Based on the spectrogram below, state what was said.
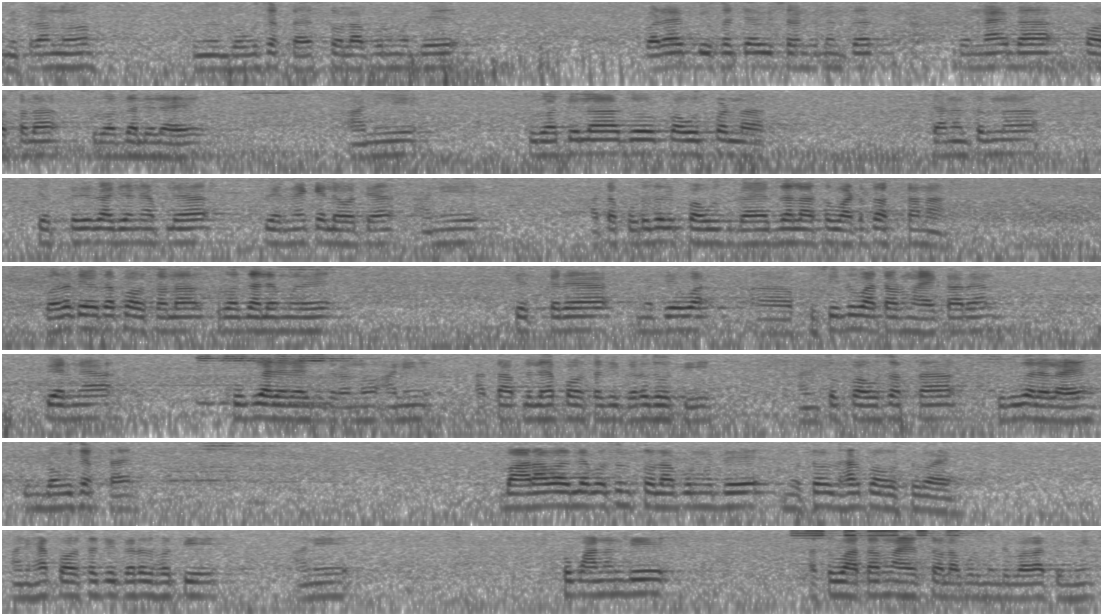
मित्रांनो तुम्ही बघू शकता सोलापूरमध्ये बऱ्याच दिवसाच्या विश्रांतीनंतर पुन्हा एकदा पावसाला सुरुवात झालेली आहे. आणि सुरुवातीला जो पाऊस पडला त्यानंतरनं शेतकरी राजाने आपल्या पेरण्या केल्या होत्या. आणि आता कुठंतरी पाऊस गायब झाला असं वाटत असताना परत एकदा पावसाला सुरुवात झाल्यामुळे शेतकऱ्यामध्ये वा खुशीचं वातावरण आहे. कारण पेरण्या खूप झालेल्या आहेत मित्रांनो. आणि आता आपल्याला ह्या पावसाची गरज होती. आणि तो पाऊस आता सुरू झालेला आहे. तुम्ही बघू शकता बारा वाजल्यापासून सोलापूरमध्ये मुसळधार पाऊस सुरू आहे. आणि ह्या पावसाची गरज होती. आणि खूप आनंदी असं वातावरण आहे सोलापूरमध्ये. बघा तुम्ही.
